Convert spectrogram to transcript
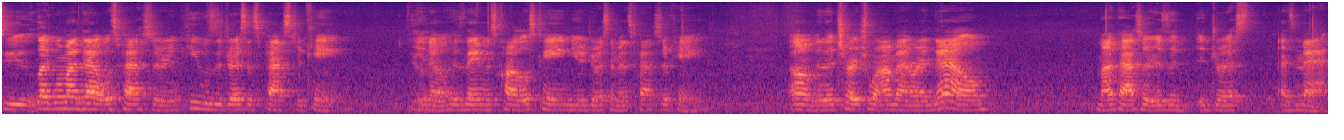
to like when my dad was pastoring, he was addressed as Pastor King. Yeah. You know, his name is Carlos King. You address him as Pastor King. Um, in the church where I'm at right now, my pastor is addressed as Matt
